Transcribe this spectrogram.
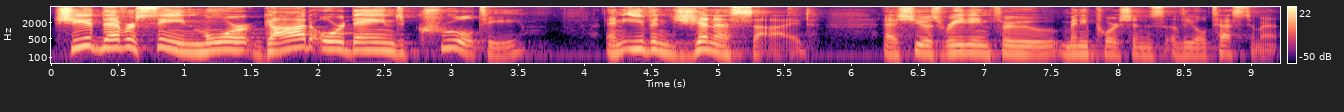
She had never seen more God ordained cruelty and even genocide as she was reading through many portions of the Old Testament.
